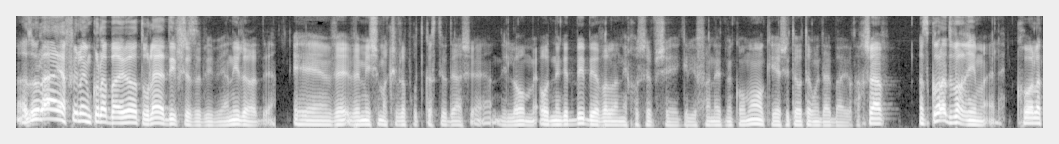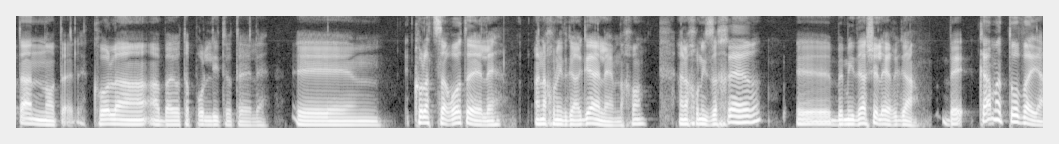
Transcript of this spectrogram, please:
אז אולי אפילו עם כל הבעיות, אולי עדיף שזה ביבי, אני לא יודע. אה, ו- ומי שמקשיב לפודקאסט יודע שאני לא מאוד נגד ביבי, אבל אני חושב שגיל יפנה את מקומו, כי יש איתו יותר מדי בעיות. עכשיו, אז כל הדברים האלה, כל הטענות האלה, כל הבעיות הפוליטיות האלה, אמ, כל הצרות האלה, אנחנו נתגעגע אליהם, נכון? אנחנו ניזכר אה, במידה של ערגה, בכמה טוב היה,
